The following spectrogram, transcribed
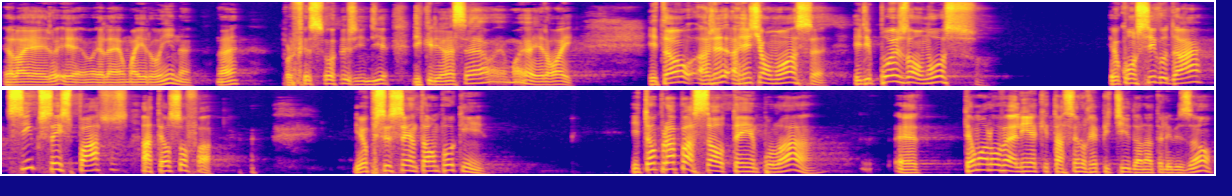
ela é, é ela é uma heroína, né? Professor hoje em dia, de criança é um herói. Então, a gente, a gente almoça e depois do almoço, eu consigo dar cinco, seis passos até o sofá. E eu preciso sentar um pouquinho. Então, para passar o tempo lá, é, tem uma novelinha que está sendo repetida na televisão.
